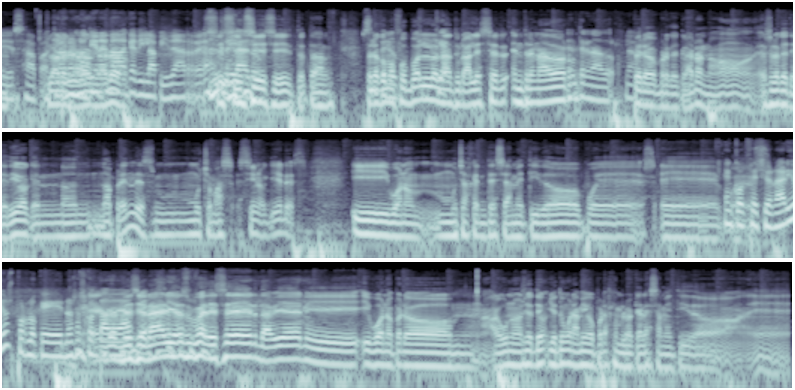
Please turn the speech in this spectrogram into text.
esa Claro, Claro, no claro, tiene claro. nada que dilapidar. ¿eh? Sí, sí, Claro. sí, sí, total. Pero como pero fútbol lo que- natural es ser entrenador. Entrenador. Claro. Pero porque claro, no es lo que te digo, que no, no aprendes mucho más si no quieres. Y bueno, mucha gente se ha metido pues... eh, En pues, confesionarios, por lo que nos has en contado de antes. confesionarios puede ser también y, y bueno, pero mm, algunos, yo tengo, yo tengo un amigo por ejemplo que ahora se ha metido eh,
